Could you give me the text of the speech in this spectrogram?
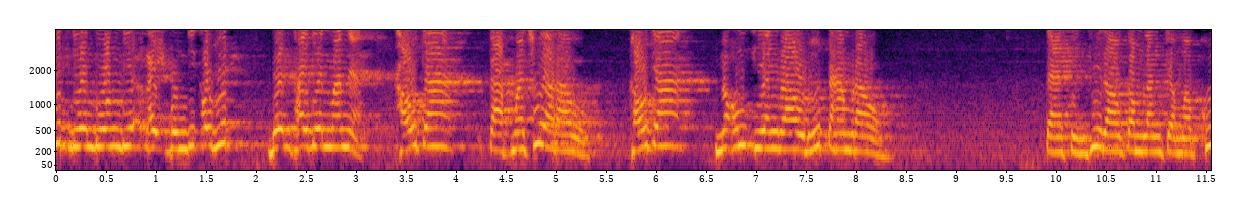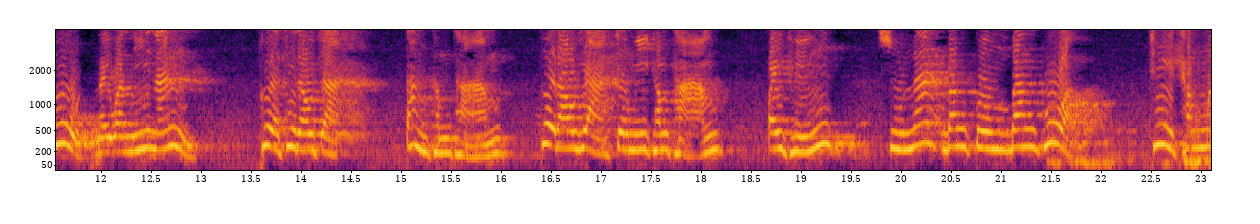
ยึดเดือนดวงเดียวไอ้กลุ่มที่เขายึดเดือนใครเดือนมันเนี่ยเขาจะกลับมาเชื่อเรา เขาจะโน้มเอียงเราหรือตามเรา แต่สิ่งที่เรากำลังจะมาพูดในวันนี้นั้น เพื่อที่เราจะตั้งคำถาม เพื่อเราอยากจะมีคำถาม ไปถึงสุนะบางกลุ่มบางพวก ที่ทำไม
